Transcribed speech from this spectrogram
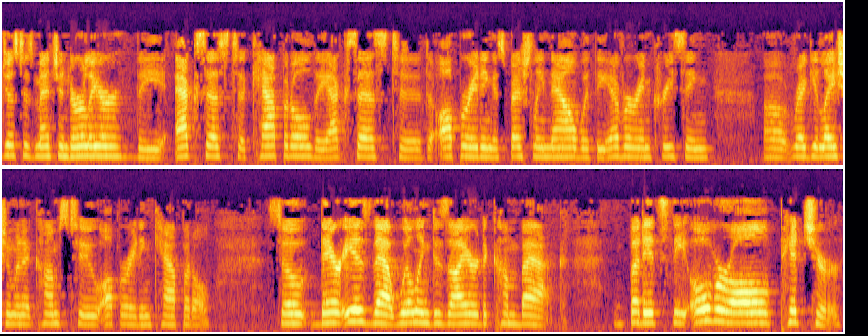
just as mentioned earlier, the access to capital, the access to, to operating, especially now with the ever increasing uh, regulation when it comes to operating capital. So there is that willing desire to come back. But it's the overall picture.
